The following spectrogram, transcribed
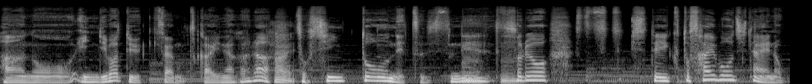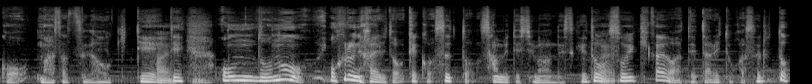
あの、インディバという機械も使いながら、はい。そう、浸透熱ですね。うんうん。それをししていくと細胞自体のこう、摩擦が起きて、はい。で、温度の、お風呂に入ると結構スッと冷めてしまうんですけど、はい。そういう機械を当てたりとかすると、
